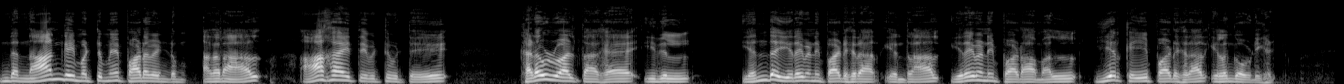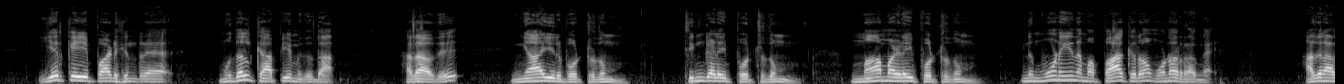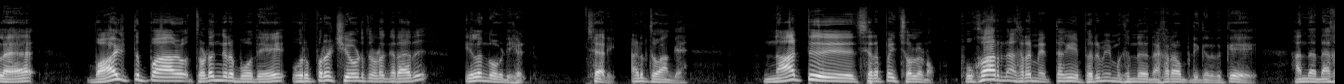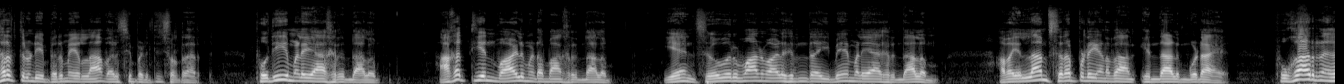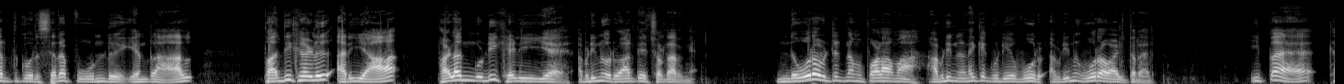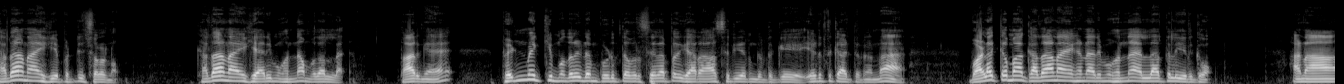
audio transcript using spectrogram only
இந்த நான்கை மட்டுமே பாட வேண்டும். அதனால் ஆகாயத்தை விட்டுவிட்டு கடவுள் வாழ்த்தாக இதில் எந்த இறைவனை பாடுகிறார் என்றால் இறைவனை பாடாமல் இயற்கையை பாடுகிறார் இளங்கோவடிகள். இயற்கையை பாடுகின்ற முதல் காப்பியம் இதுதான். அதாவது ஞாயிறு போற்றுதும் திங்களை போற்றுதும் மாமழை போற்றுதும் இந்த மூணையும் நம்ம பார்க்குறோம் உணர்கிறவங்க அதனால் வாழ்த்து பா தொடங்குகிற போதே ஒரு புரட்சியோடு தொடங்குறாரு இளங்கோவடிகள். சரி அடுத்து வாங்க. நாட்டு சிறப்பை சொல்லணும். புகார் நகரம் எத்தகைய பெருமை மிகுந்த நகரம் அப்படிங்கிறதுக்கு அந்த நகரத்தினுடைய பெருமையெல்லாம் வரிசைப்படுத்தி சொல்கிறார் பொதிய மலையாக இருந்தாலும் அகத்தியன் வாழும் இடமாக இருந்தாலும் ஏன் சிவபெருமான் வாழுகின்ற இமயமலையாக இருந்தாலும் அவையெல்லாம் சிறப்புடையனதான் என்றாலும் கூட புகார் நகரத்துக்கு ஒரு சிறப்பு உண்டு என்றால் பதிகளு அறியா பழங்குடி கெளிய அப்படின்னு ஒரு வார்த்தையை சொல்கிறாருங்க இந்த ஊரை விட்டுட்டு நம்ம போகலாமா அப்படின்னு நினைக்கக்கூடிய ஊர் அப்படின்னு ஊரை வாழ்த்துறாரு. இப்போ கதாநாயகியை பற்றி சொல்லணும். கதாநாயகி அறிமுகம் தான் முதல்ல. பாருங்கள் பெண்மைக்கு முதலிடம் கொடுத்தவர் சிலப்பதிகார ஆசிரியருங்கிறதுக்கு எடுத்துக்காட்டு என்னென்னா வழக்கமாக கதாநாயகன் அறிமுகம் தான் எல்லாத்துலேயும் இருக்கும். ஆனால்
